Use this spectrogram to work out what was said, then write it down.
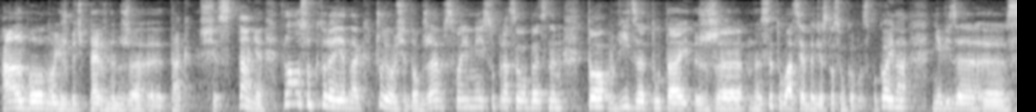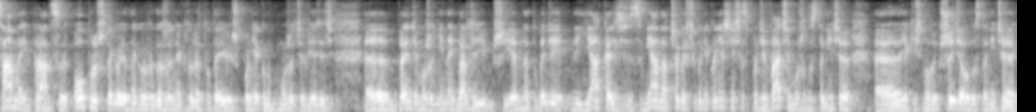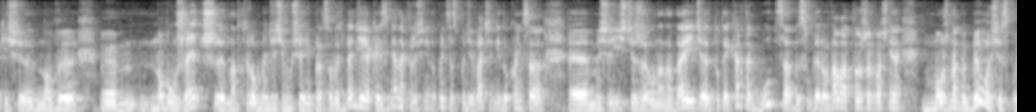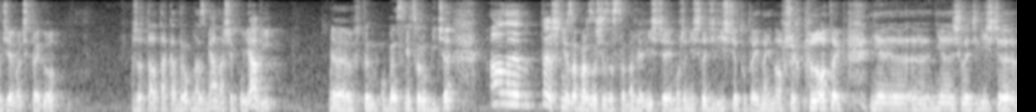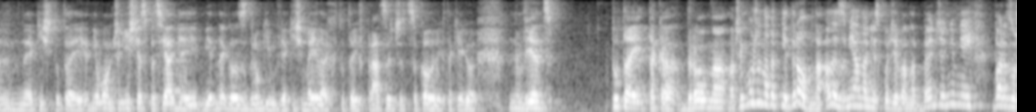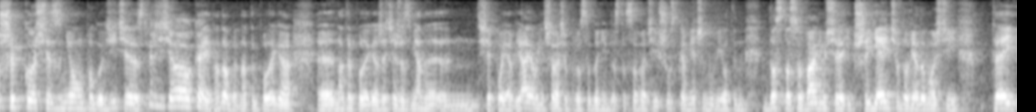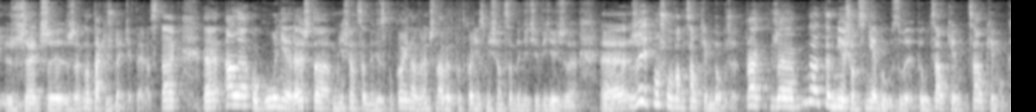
Albo no już być pewnym, że e, tak się stanie. Dla osób, które jednak czują się dobrze w swoim miejscu pracy obecnym, to widzę tutaj, że sytuacja będzie stosunkowo spokojna. Nie widzę e, samej pracy, oprócz tego jednego wydarzenia, które tutaj już poniekąd możecie wiedzieć, e, będzie może nie najbardziej przyjemne. Tu będzie jakaś zmiana czegoś, czego niekoniecznie się spodziewacie. Może dostaniecie e, jakiś nowy przydział, dostaniecie jakiś e, nowy, em, nową rzecz, e, nad którą będziecie musieli pracować. Będzie jakaś zmiana, której się nie do końca spodziewacie, nie do końca e, myśleliście, że ona nadejdzie. Tutaj karta głupca by sugerowała to, że właśnie można by było się spodziewać tego, że ta taka drobna zmiana się pojawi e, w tym obecnie, co robicie, ale też nie za bardzo się zastanawialiście, może nie śledziliście tutaj najnowszych plotek, nie, e, nie śledziliście mm, jakichś tutaj, nie łączyliście specjalnie jednego z drugim w jakichś mailach tutaj w pracy, czy cokolwiek takiego, więc Tutaj taka drobna, znaczy może nawet nie drobna, ale zmiana niespodziewana będzie. Niemniej bardzo szybko się z nią pogodzicie, stwierdzicie, okej, no dobra, na tym, polega, e, na tym polega życie, że zmiany e, się pojawiają i trzeba się po prostu do nich dostosować. I szóstka mieczy mówi o tym dostosowaniu się i przyjęciu do wiadomości tej rzeczy, że no tak już będzie teraz, tak? E, Ale ogólnie reszta miesiąca będzie spokojna, wręcz nawet pod koniec miesiąca będziecie widzieć, że, e, że poszło wam całkiem dobrze, tak? Że no, ten miesiąc nie był zły, był całkiem, całkiem ok.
